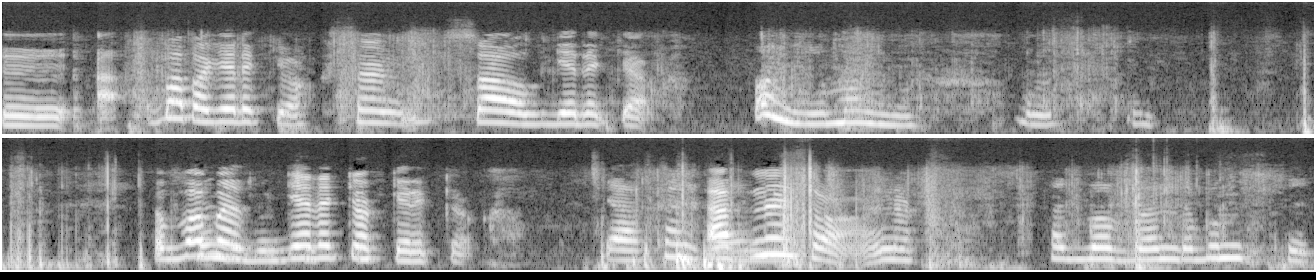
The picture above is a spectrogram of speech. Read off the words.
Ee, baba gerek yok. Sen sağ ol gerek yok. Oynayayım oynayayım. Baba gerek yok gerek yok. Ya neyse oyna. Hadi baba ben de bunu seç.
